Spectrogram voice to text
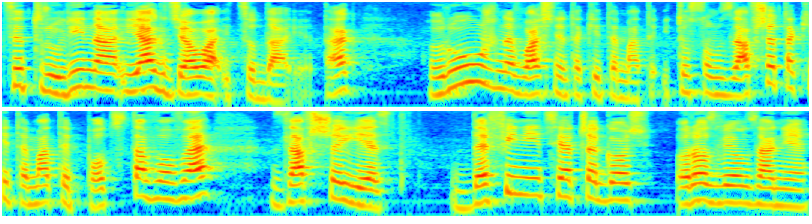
Cytrulina, jak działa i co daje, tak? Różne właśnie takie tematy. I to są zawsze takie tematy podstawowe, zawsze jest definicja czegoś, rozwiązanie,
